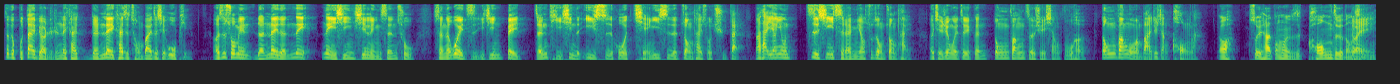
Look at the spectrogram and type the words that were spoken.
这个不代表人类开人类开始崇拜这些物品，而是说明人类的内内心心灵深处神的位置已经被整体性的意识或潜意识的状态所取代。那他一样用自信一词来描述这种状态，而且认为这也跟东方哲学相符合。东方我们本来就讲空啦，哦，所以他东方只是空这个东西。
